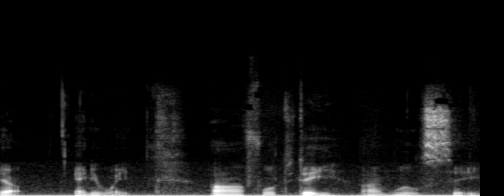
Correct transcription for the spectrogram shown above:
yeah anyway uh, for today I will say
